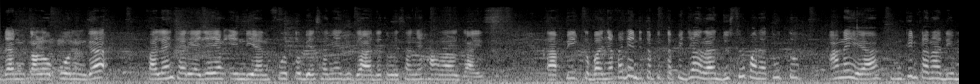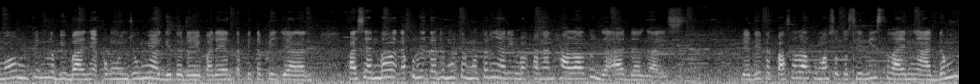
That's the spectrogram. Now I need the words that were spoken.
Dan kalaupun enggak kalian cari aja yang Indian food tuh biasanya juga ada tulisannya halal guys. Tapi kebanyakan yang di tepi-tepi jalan justru pada tutup. Aneh ya mungkin karena di mall mungkin lebih banyak pengunjungnya gitu daripada yang tepi-tepi jalan. Kasian banget aku dari tadi muter-muter nyari makanan halal tuh nggak ada guys jadi terpaksa aku masuk ke sini selain ngadem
